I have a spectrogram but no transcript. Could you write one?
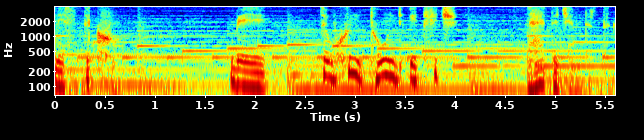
нисдэг хүү. Би зөвхөн түүнд итгэж найдаж амьдардаг.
